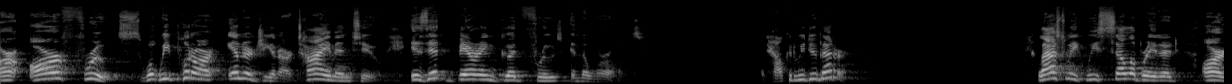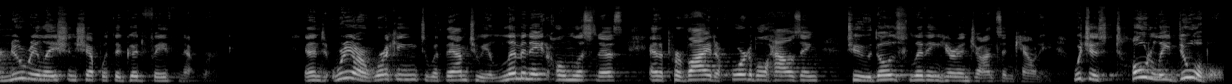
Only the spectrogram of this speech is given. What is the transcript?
are our fruits, what we put our energy and our time into, is it bearing good fruit in the world? And how could we do better? Last week, we celebrated our new relationship with the Good Faith Network. And we are working to, with them to eliminate homelessness and provide affordable housing to those living here in Johnson County, which is totally doable.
